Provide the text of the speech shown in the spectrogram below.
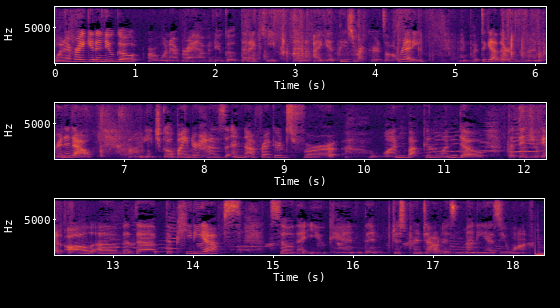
whenever I get a new goat or whenever I have a new goat that I keep, then I get these records all ready and put together and printed out. Um, each goat binder has enough records for one buck and one doe, but then you get all of the, the PDFs so that you can then just print out as many as you want.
